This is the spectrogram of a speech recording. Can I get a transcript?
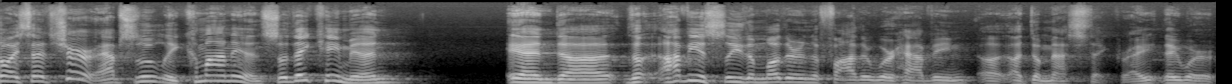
So I said, sure, absolutely, come on in. So they came in, and uh, the, obviously the mother and the father were having a, a domestic, right? They were,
